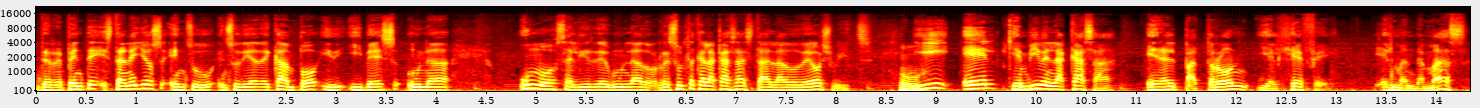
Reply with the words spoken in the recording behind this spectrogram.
de repente están ellos en su, en su día de campo y, y ves una humo salir de un lado. Resulta que la casa está al lado de Auschwitz. Uf. Y él, quien vive en la casa, era el patrón y el jefe, el mandamás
